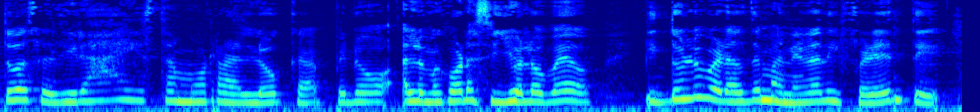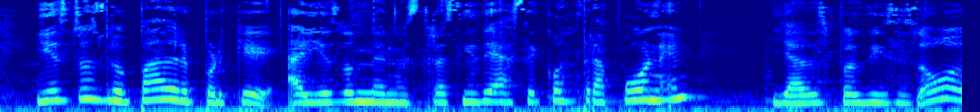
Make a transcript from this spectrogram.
Tú vas a decir, ay, esta morra loca, pero a lo mejor así yo lo veo. Y tú lo verás de manera diferente. Y esto es lo padre, porque ahí es donde nuestras ideas se contraponen. Y ya después dices, oh,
